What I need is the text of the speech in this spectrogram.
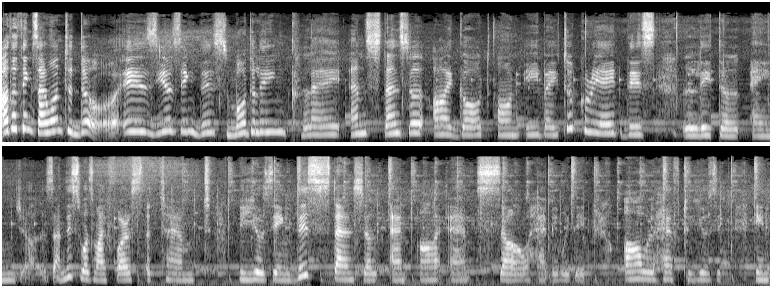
other things I want to do is using this modeling clay and stencil I got on eBay to create these little angels and this was my first attempt using this stencil and I am so happy with it. I will have to use it in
